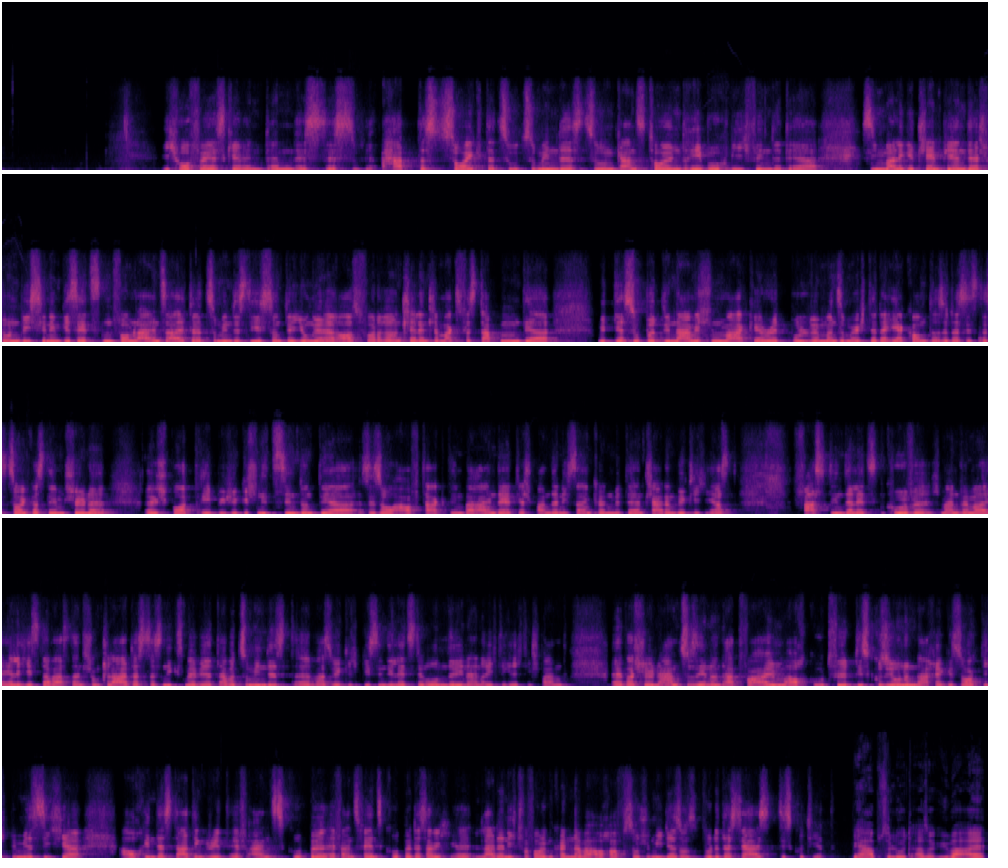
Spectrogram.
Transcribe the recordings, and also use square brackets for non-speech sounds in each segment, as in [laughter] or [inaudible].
Ich hoffe es, Kevin, denn es, es hat das Zeug dazu zumindest zu einem ganz tollen Drehbuch, wie ich finde. Der siebenmalige Champion, der schon ein bisschen im gesetzten Formel-1-Alter zumindest ist und der junge Herausforderer und Challenger Max Verstappen, der mit der super dynamischen Marke Red Bull, wenn man so möchte, daherkommt. Also das ist das Zeug, aus dem schöne äh, Sportdrehbücher geschnitzt sind und der Saisonauftakt in Bahrain, der hätte ja spannender nicht sein können, mit der Entscheidung wirklich erst fast in der letzten Kurve. Ich meine, wenn man ehrlich ist, da war es dann schon klar, dass das nichts mehr wird, aber zumindest äh, war es wirklich bis in die letzte Runde hinein richtig, richtig spannend. Äh, war schön anzusehen und hat vor allem auch gut für Diskussionen nachher gesorgt. Ich bin mir sicher, auch in der Starting Grid F1-Gruppe, F1-Fans-Gruppe, das habe ich äh, leider nicht verfolgen können, aber auch auf Social Media, sonst wurde das ja heiß diskutiert. Ja, absolut. Also überall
